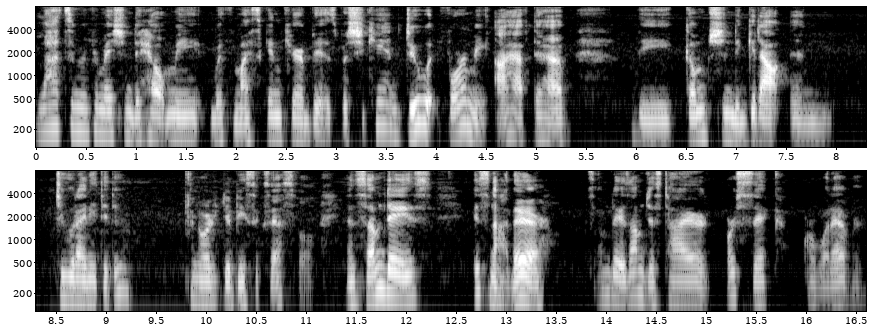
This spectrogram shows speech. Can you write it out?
lots of information to help me with my skincare biz, but she can't do it for me. I have to have the gumption to get out and do what I need to do in order to be successful. And some days it's not there. Some days I'm just tired or sick or whatever.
